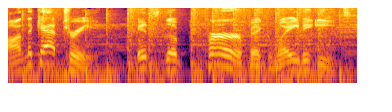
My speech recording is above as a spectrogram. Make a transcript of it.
on the cat tree. It's the perfect way to eat.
